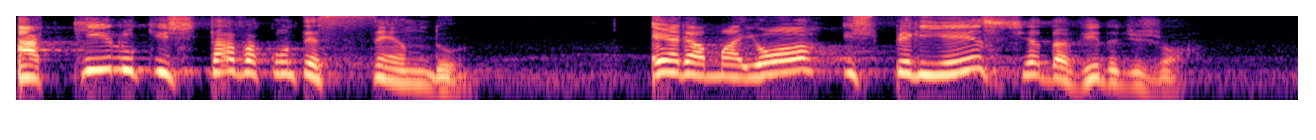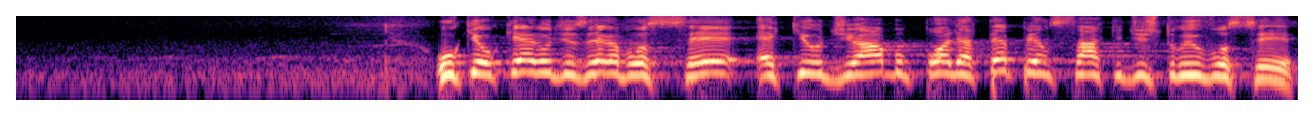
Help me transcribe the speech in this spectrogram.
Aquilo que estava acontecendo era a maior experiência da vida de Jó. O que eu quero dizer a você é que o diabo pode até pensar que destruiu você,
